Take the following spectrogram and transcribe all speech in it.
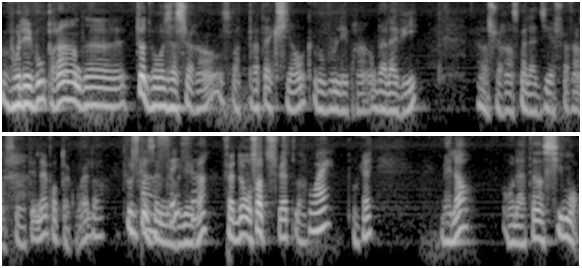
Voulez-vous prendre euh, toutes vos assurances, votre protection que vous voulez prendre dans la vie? Assurance maladie, assurance santé, n'importe quoi, là. Tout ce que vous aimeriez. hein? Faites donc ça tout de suite, là. Ouais. OK? Mais là, on attend six mois.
